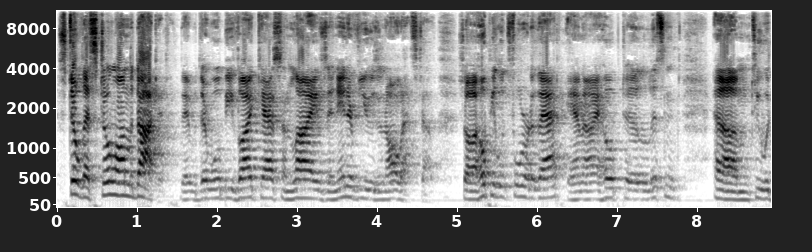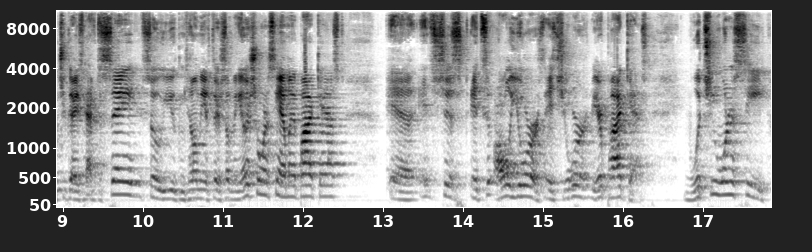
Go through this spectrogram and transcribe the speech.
still, that's still on the docket. There, will be vodcasts and lives and interviews and all that stuff. So I hope you look forward to that, and I hope to listen um, to what you guys have to say, so you can tell me if there's something else you want to see on my podcast uh, it's just it's all yours. It's your your podcast. What you want to see,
